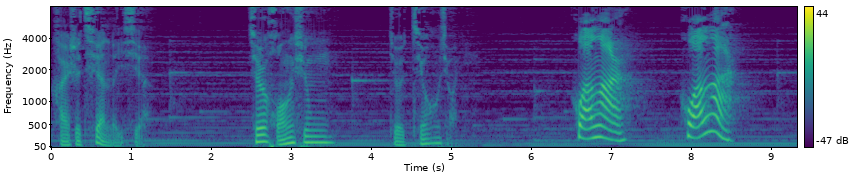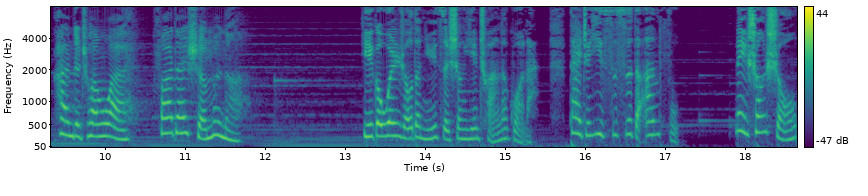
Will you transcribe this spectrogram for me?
还是欠了一些。今儿皇兄就教教你。皇儿，皇儿，看着窗外发呆什么呢？一个温柔的女子声音传了过来，带着一丝丝的安抚。那双手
